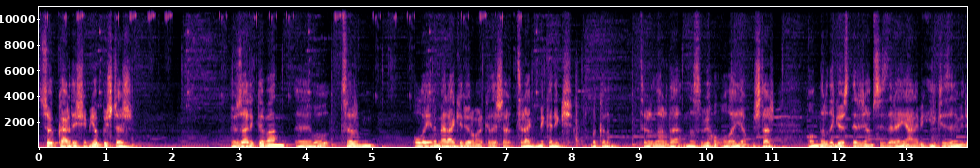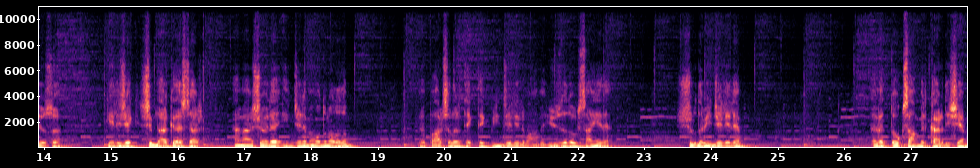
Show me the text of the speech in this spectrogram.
Sök kardeşim yapıştır. Özellikle ben e, bu tır olayını merak ediyorum arkadaşlar. Track mekanik bakalım tırlarda nasıl bir olay yapmışlar. Onları da göstereceğim sizlere. Yani bir ilk izlenim videosu gelecek. Şimdi arkadaşlar hemen şöyle inceleme modunu alalım. Ve parçaları tek tek bir inceleyelim abi. %97. Şunu da bir inceleyelim. Evet 91 kardeşim.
